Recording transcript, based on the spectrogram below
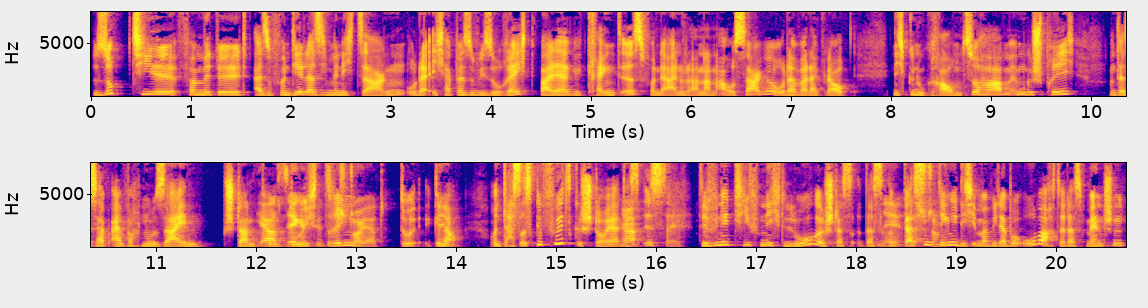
subtil vermittelt, also von dir lasse ich mir nichts sagen oder ich habe ja sowieso recht, weil er gekränkt ist von der einen oder anderen Aussage oder weil er glaubt, nicht genug Raum zu haben im Gespräch und deshalb einfach nur seinen Standpunkt Ja, sehr durchdringen. Du, genau. Ja. Und das ist gefühlsgesteuert. Das Ja, ist safe. definitiv nicht logisch. Das, das, Nee, und das, das sind stimmt. Dinge, die ich immer wieder beobachte, dass Menschen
